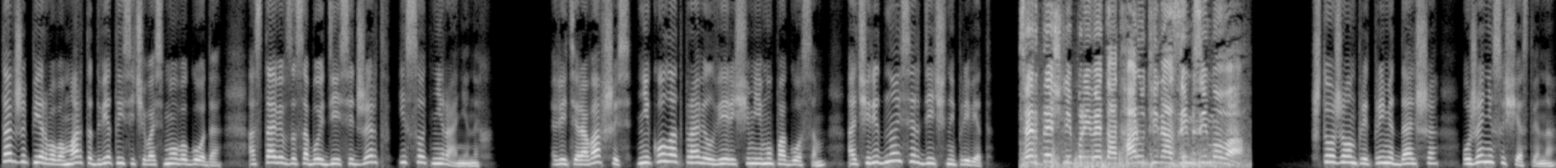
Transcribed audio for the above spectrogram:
также 1 марта 2008 года, оставив за собой 10 жертв и сотни раненых. Ретировавшись, Никола отправил верящим ему по госам очередной сердечный привет. Сердечный привет от Харутина Зимзимова! Что же он предпримет дальше, уже несущественно.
